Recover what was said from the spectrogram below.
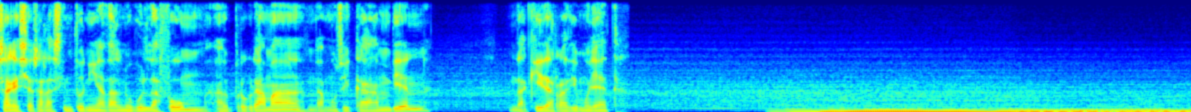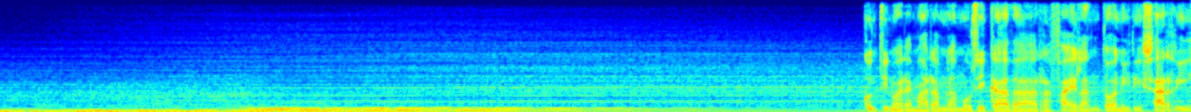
Segueixes a la sintonia del núvol de fum, el programa de música ambient d'aquí de Ràdio Mollet. Continuarem ara amb la música de Rafael Antoni Irisarri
